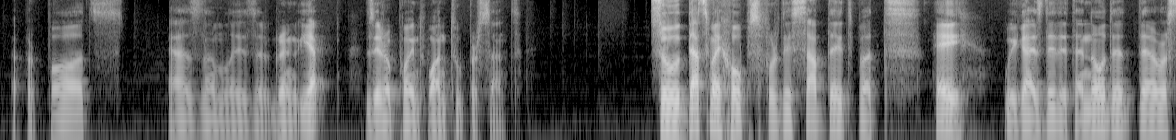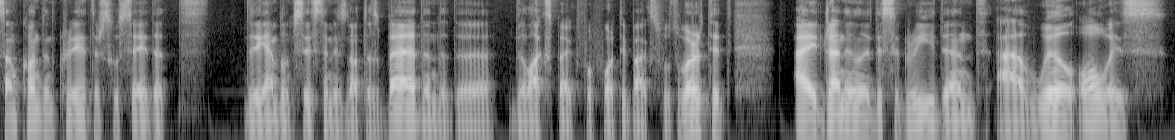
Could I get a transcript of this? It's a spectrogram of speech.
Pepper Potts, chasm, laser, green. Yep, 0.12%. So that's my hopes for this update, but hey, we guys did it. I know that there were some content creators who say that the emblem system is not as bad and that the deluxe pack for 40 bucks was worth it. I genuinely disagreed and I will always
